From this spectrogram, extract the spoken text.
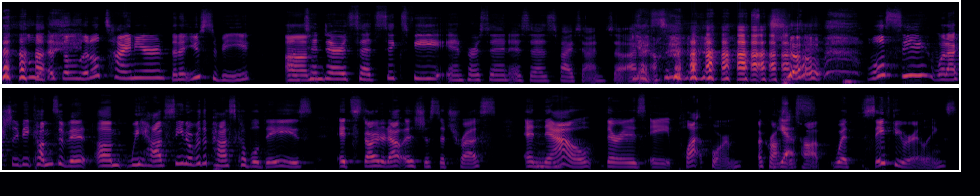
it's a little tinier than it used to be." On Um, Tinder, it said six feet. In person, it says five ten. So I Yes. don't know. so we'll see what actually becomes of it. Um, we have seen over the past couple days, it started out as just a truss, and Mhm. now there is a platform across Yes. the top with safety railings.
